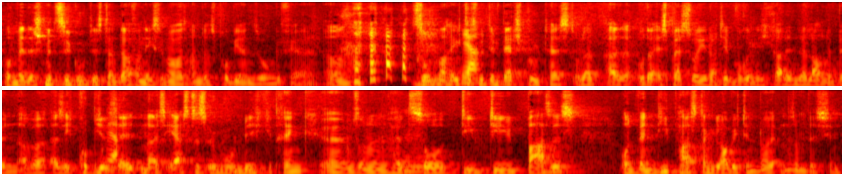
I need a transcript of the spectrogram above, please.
Und wenn das Schnitzel gut ist, dann darf er nächstes Mal was anderes probieren, so ungefähr. Und so mache ich ja. das mit dem Batch Brew Test oder, also, oder Espresso, je nachdem, worin ich gerade in der Laune bin. Aber also ich probiere ja. selten als erstes irgendwo ein Milchgetränk, äh, sondern halt mhm. so die, die Basis. Und wenn die passt, dann glaube ich den Leuten so ein bisschen.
